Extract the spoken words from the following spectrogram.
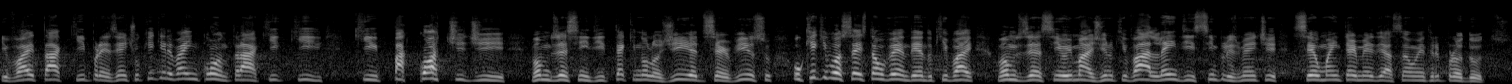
e vai estar tá aqui presente, o que, que ele vai encontrar aqui que que pacote de, vamos dizer assim, de tecnologia, de serviço, o que, que vocês estão vendendo que vai, vamos dizer assim, eu imagino que vai além de simplesmente ser uma intermediação entre produtos?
